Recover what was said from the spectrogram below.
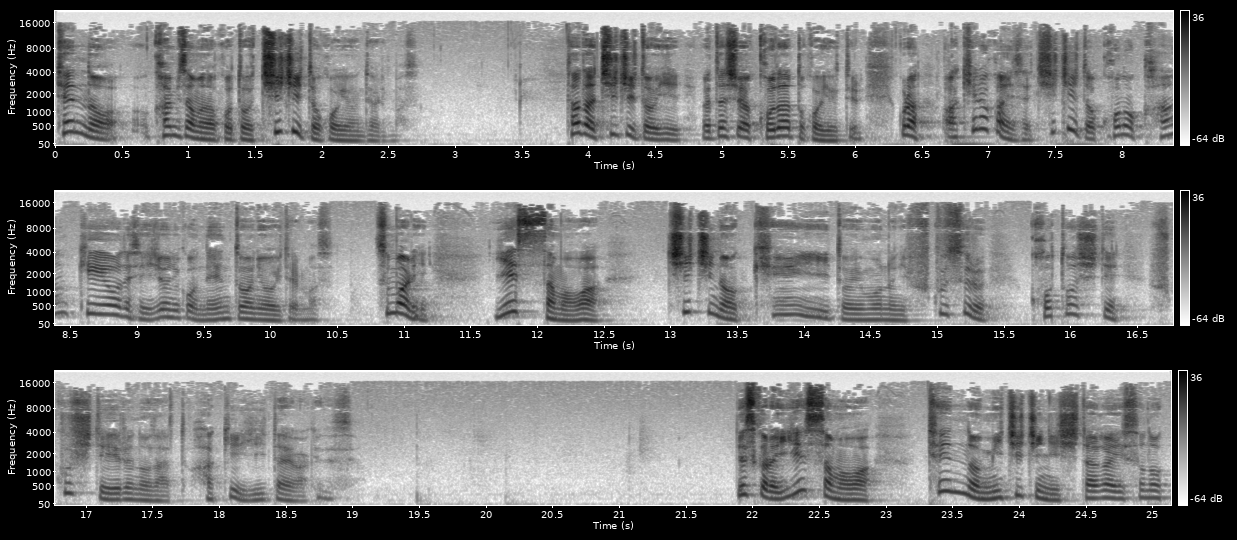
天の神様のことを父とこう呼んでおります。ただ父と言い、私は子だとこう言っている。これは明らかにですね、父と子の関係をですね、非常にこう念頭に置いております。つまり、イエス様は父の権威というものに服する子として服しているのだとはっきり言いたいわけですよ。ですからイエス様は天の御父に従いその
